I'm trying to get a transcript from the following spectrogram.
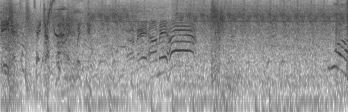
Beat it! Take your planet with you! Kamehameha! Well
